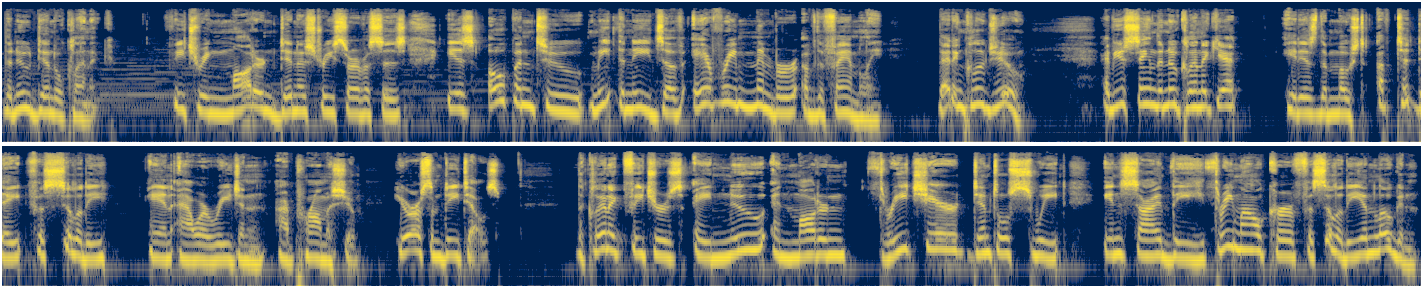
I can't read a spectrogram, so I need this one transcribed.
the new dental clinic featuring modern dentistry services is open to meet the needs of every member of the family. That includes you. Have you seen the new clinic yet? It is the most up to date facility in our region, I promise you. Here are some details. The clinic features a new and modern three chair dental suite inside the Three Mile Curve facility in Logan.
